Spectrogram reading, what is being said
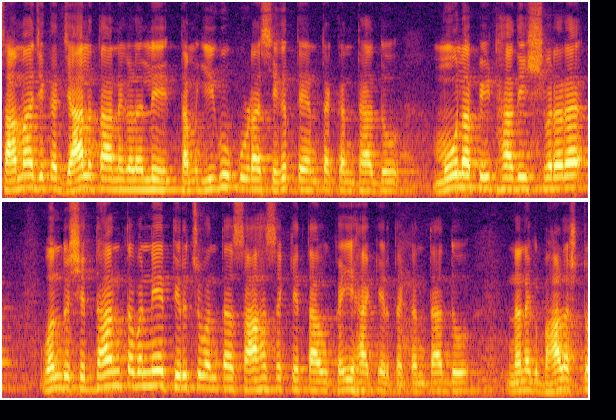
ಸಾಮಾಜಿಕ ಜಾಲತಾಣಗಳಲ್ಲಿ ತಮಗೀಗೂ ಕೂಡ ಸಿಗುತ್ತೆ ಅಂತಕ್ಕಂಥದ್ದು. ಮೂಲ ಪೀಠಾಧೀಶ್ವರರ ಒಂದು ಸಿದ್ಧಾಂತವನ್ನೇ ತಿರುಚುವಂಥ ಸಾಹಸಕ್ಕೆ ತಾವು ಕೈ ಹಾಕಿರ್ತಕ್ಕಂಥದ್ದು. ನನಗೆ ಬಹಳಷ್ಟು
